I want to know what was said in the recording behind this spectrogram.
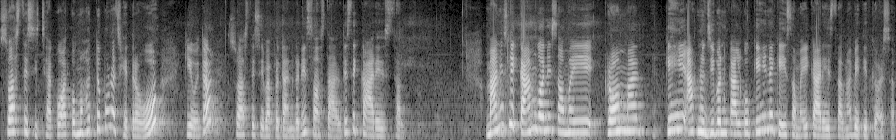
स्वास्थ्य शिक्षाको अर्को महत्त्वपूर्ण क्षेत्र हो के हो त? स्वास्थ्य सेवा प्रदान गर्ने संस्थाहरू त्यस्तै कार्यस्थल। मानिसले काम गर्ने समय क्रममा केही आफ्नो जीवनकालको केही न केही समय कार्यस्थलमा व्यतीत गर्छ।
